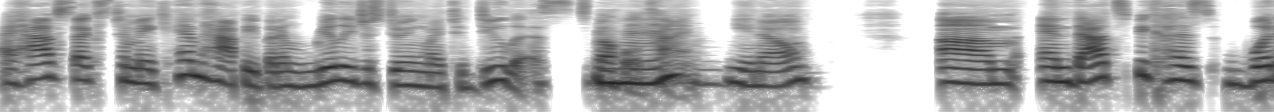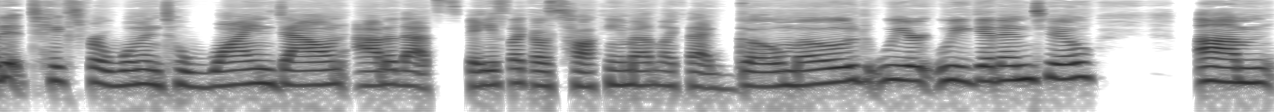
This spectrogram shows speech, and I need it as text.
I have sex to make him happy, but I'm really just doing my to do list the mm-hmm. whole time, you know? Um, and that's because what it takes for a woman to wind down out of that space, like I was talking about, like that go mode we we get into, um,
